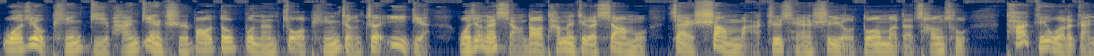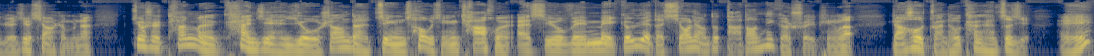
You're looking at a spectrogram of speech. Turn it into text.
我就凭底盘电池包都不能做平整这一点，我就能想到他们这个项目在上马之前是有多么的仓促。他给我的感觉就像什么呢？就是他们看见友商的紧凑型插混 SUV 每个月的销量都达到那个水平了，然后转头看看自己，哎，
